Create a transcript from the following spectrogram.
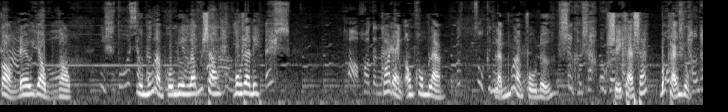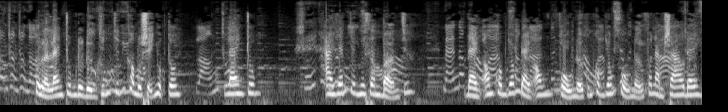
Còn đeo vòng ngọc. Ngươi muốn làm cô nương lắm sao? Buông ra đi. Có đàn ông không làm. Lại muốn làm phụ nữ. Sĩ khả sát, bất khả nhục. Tôi là Lan Trung, đường đường chính chính, không được sĩ nhục tôi. Lan Trung, Ai dám cho ngươi xem bệnh chứ? Đàn ông không giống đàn ông, Phụ nữ cũng không giống phụ nữ, Phải làm sao đây?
